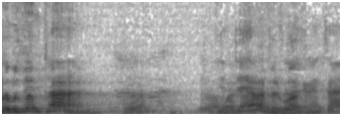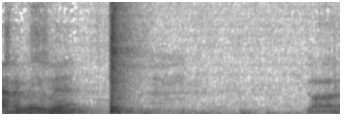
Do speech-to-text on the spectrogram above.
Time. Huh? You damn if it wasn't. in time to me, man. God.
